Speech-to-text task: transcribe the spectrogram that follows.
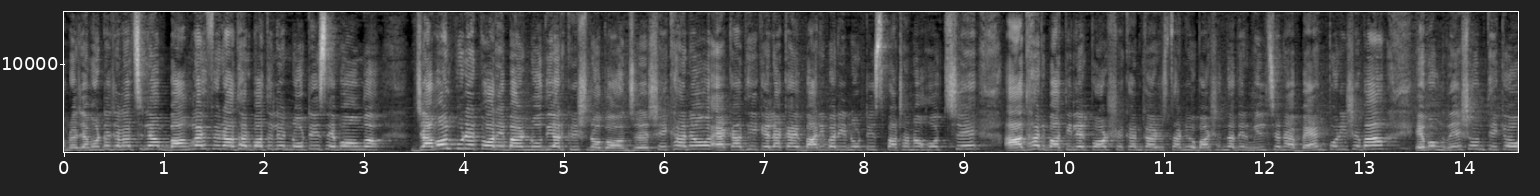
আমরা যেমনটা জানাচ্ছিলাম, বাংলায় ফের আধার বাতিলের নোটিশ এবং জামালপুরের পর এবার নদিয়ার কৃষ্ণগঞ্জ। সেখানেও একাধিক এলাকায় বাড়ি বাড়ি নোটিশ পাঠানো হচ্ছে। আধার বাতিলের পর সেখানকার স্থানীয় বাসিন্দাদের মিলছে না ব্যাংক পরিষেবা এবং রেশন থেকেও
